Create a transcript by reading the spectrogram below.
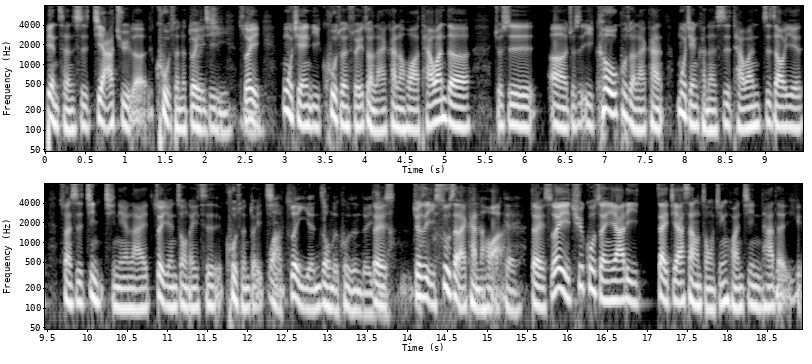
变成是加剧了库存的堆积，所以目前以库存水准来看的话，台湾的就是呃，就是以客户库存来看，目前可能是台湾制造业算是近几年来最严重的一次库存堆积。哇，最严重的库存堆积。对，就是以数字来看的话，对，所以去库存压力。再加上总经环境它的一个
